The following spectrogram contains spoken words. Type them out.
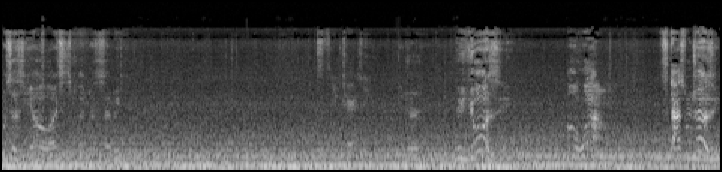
What's this yellow license plate, Mississippi? It's New Jersey. New Jersey. New Jersey. Oh wow. This guy's from Jersey.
